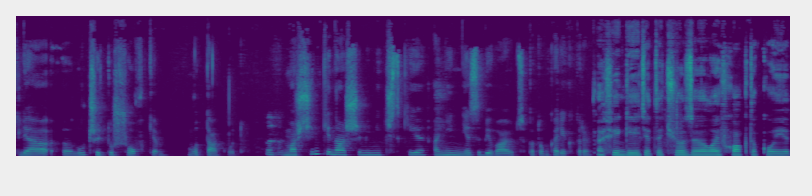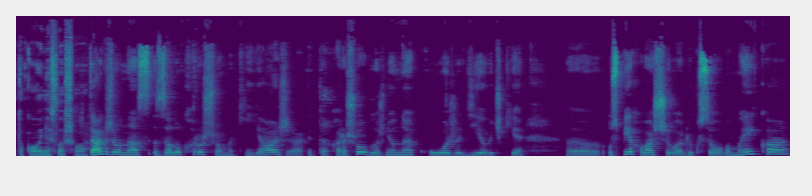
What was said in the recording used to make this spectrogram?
для э, лучшей тушевки. Вот так вот. Морщинки наши мимические, они не забиваются, потом корректоры. Офигеть, это что за лайфхак такой? Я такого не слышала. Также у нас залог хорошего макияжа, это хорошо увлажненная кожа, девочки, э, успех вашего люксового мейка,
